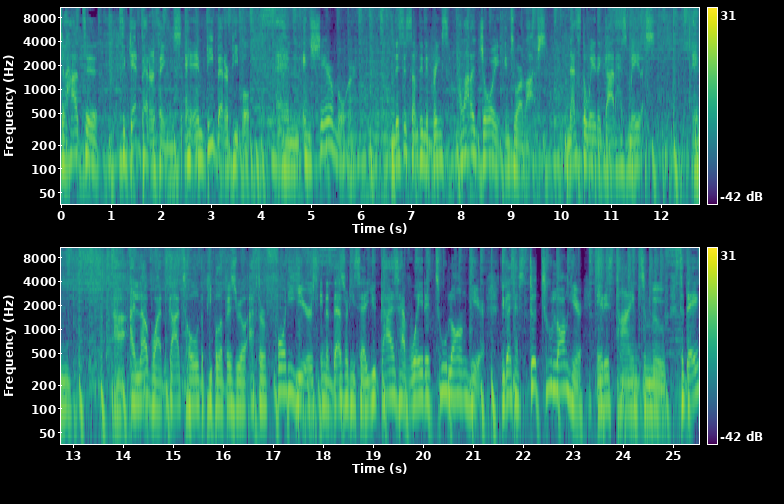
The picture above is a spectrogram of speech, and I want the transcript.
to how to to get better things and, be better people and and share more. This is something that brings a lot of joy into our lives. And that's the way that God has made us. And uh, I love what God told the people of Israel after 40 years in the desert. He said, You guys have waited too long here. You guys have stood too long here. It is time to move. Today,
